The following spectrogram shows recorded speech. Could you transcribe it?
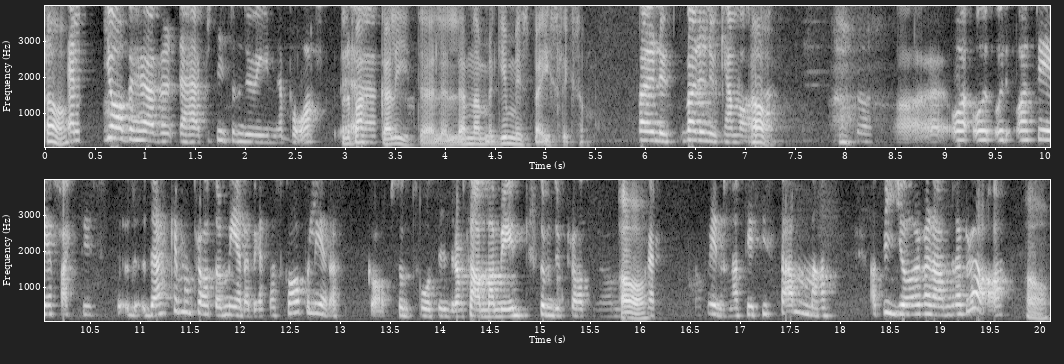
Ja. Eller jag behöver det här, precis som du är inne på. Eller Eh, backa lite eller lämna, give me space liksom. vad, det nu, vad det nu kan vara. Ja. Så, eh, och, och, och, att det är faktiskt... Där kan man prata om medarbetarskap och ledarskap som två sidor av samma mynt som du pratade om Ja. innan. Att det är tillsammans, att vi gör varandra bra. Ja.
